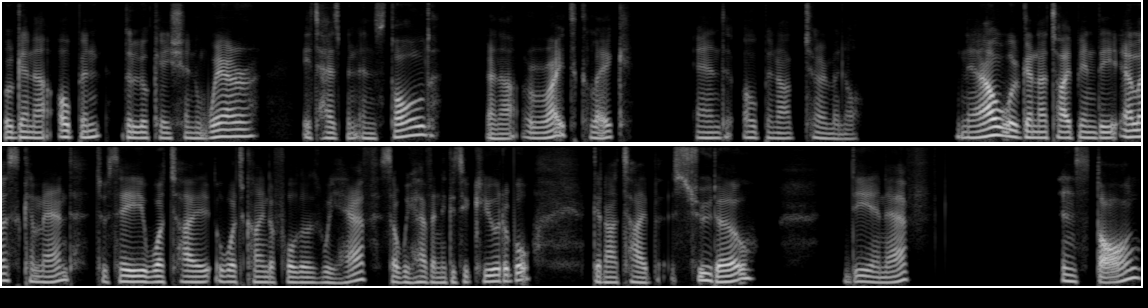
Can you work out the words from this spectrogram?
we're gonna open the location where it has been installed. Gonna right click and open up terminal. Now we're gonna type in the ls command to say what type, what kind of folders we have. So we have an executable. Gonna type sudo dnf install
